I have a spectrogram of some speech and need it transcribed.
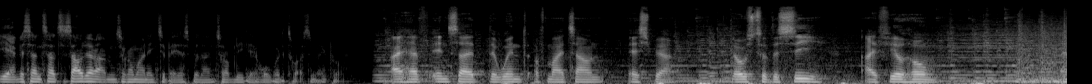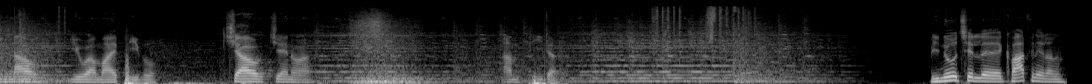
Ja, hvis han tager til Saudi-Arabien, så kommer han ikke tilbage og spiller en topliga i Europa. Det tror jeg simpelthen ikke på. I have inside the wind of my town, Esbjerg. Close to the sea, I feel home. And now you are my people. Ciao, Genoa. I'm Peter. Vi er nået til øh, kvartfinalerne.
